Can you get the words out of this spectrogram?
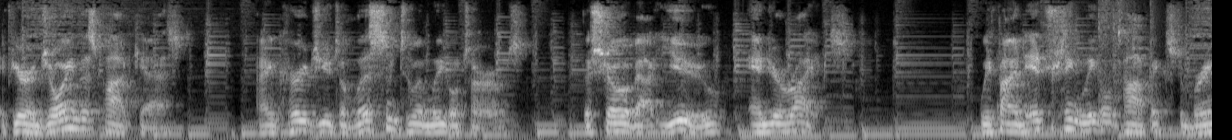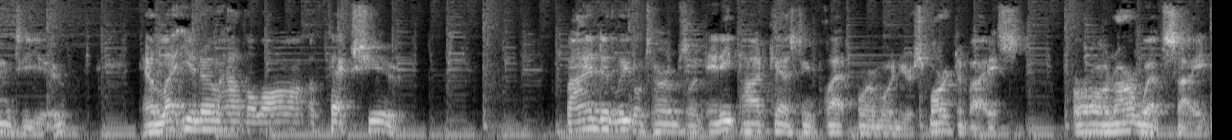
If you're enjoying this podcast, I encourage you to listen to In Legal Terms, the show about you and your rights. We find interesting legal topics to bring to you and let you know how the law affects you. Find In Legal Terms on any podcasting platform on your smart device or on our website,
